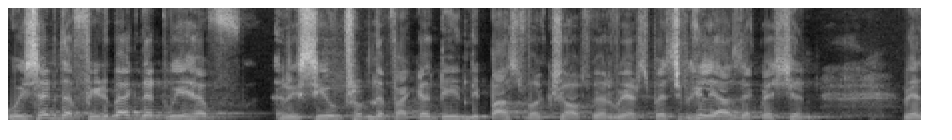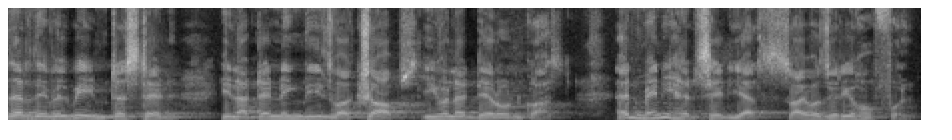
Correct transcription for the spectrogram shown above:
We said the feedback that we have received from the faculty in the past workshops, where we have specifically asked the question whether they will be interested in attending these workshops even at their own cost. And many had said yes, so I was very hopeful.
